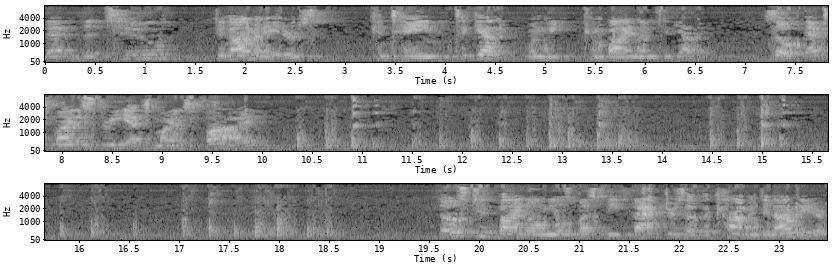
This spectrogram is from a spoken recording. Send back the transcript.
that the two denominators contain together when we combine them together. So x minus 3, x minus 5 those two binomials must be factors of the common denominator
